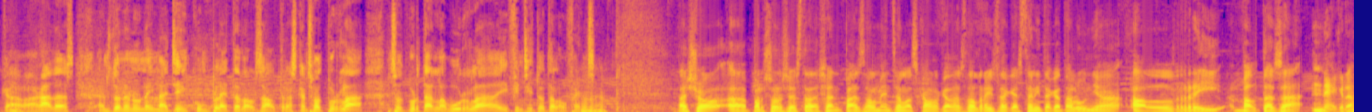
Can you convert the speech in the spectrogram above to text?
que a vegades ens donen una imatge incompleta dels altres, que ens pot, portar, ens pot portar la burla i fins i tot a l'ofensa. Mm. Això, eh, per sort, ja està deixant pas, almenys en les cavalcades dels Reis d'aquesta nit a Catalunya, el rei Baltasar Negre.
